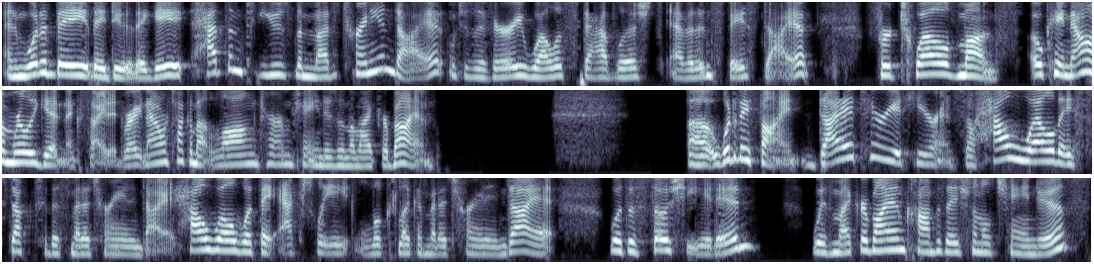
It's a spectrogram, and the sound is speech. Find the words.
And what did they, they do? They gave, had them to use the Mediterranean diet, which is a very well-established evidence-based diet for 12 months. Okay, now I'm really getting excited, right? Now we're talking about long-term changes in the microbiome. Uh, what do they find? Dietary adherence. So, how well they stuck to this Mediterranean diet, how well what they actually ate looked like a Mediterranean diet was associated with microbiome compositional changes,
